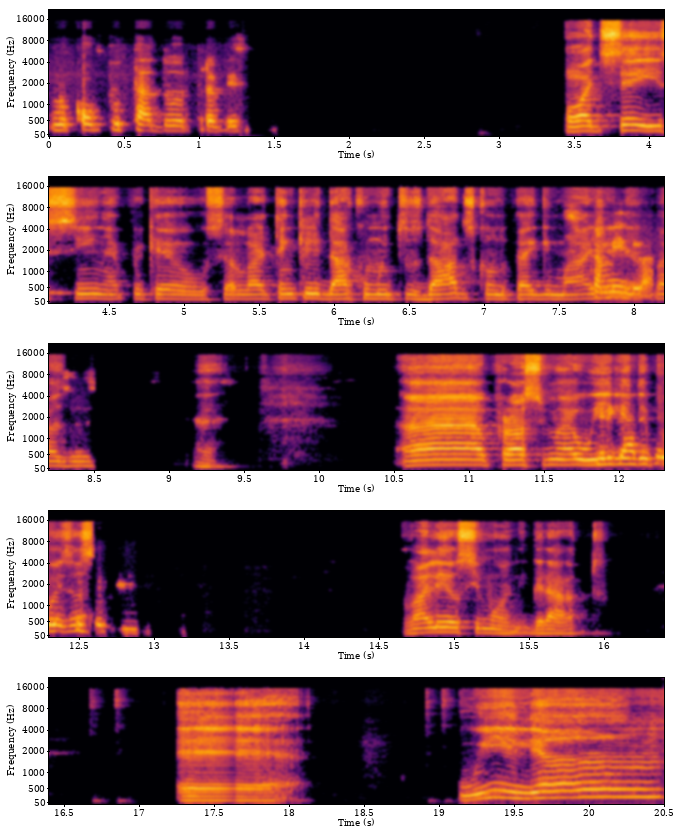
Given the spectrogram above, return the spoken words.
no computador para ver. Pode ser isso, sim, né? Porque o celular tem que lidar com muitos dados quando pega imagem. Né? Às vezes... É. Ah, o próximo é o William, Obrigada depois você. Valeu, Simone, grato. É... William.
